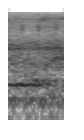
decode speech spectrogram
you.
